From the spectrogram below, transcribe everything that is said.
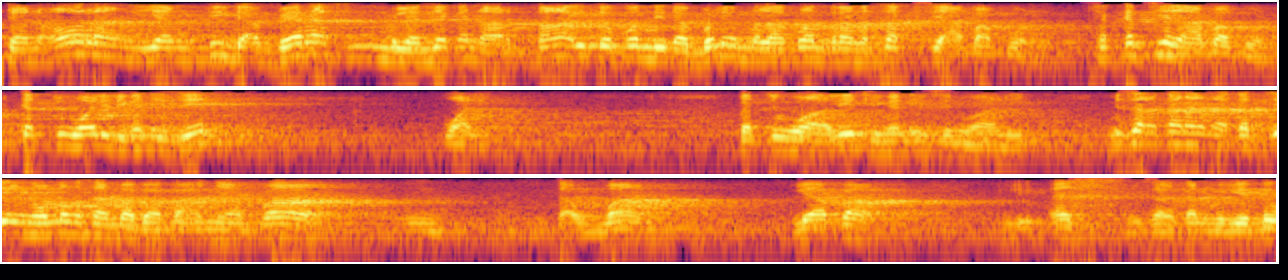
dan orang yang tidak beres membelanjakan harta itu pun tidak boleh melakukan transaksi apa pun, sekecil apa pun kecuali dengan izin wali. Kecuali dengan izin wali. Misalkan anak kecil ngomong sama bapaknya, Pak, minta uang, beli apa? Beli es, misalkan begitu,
